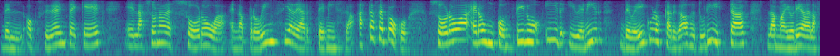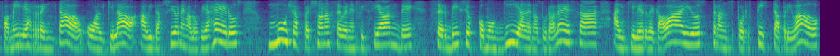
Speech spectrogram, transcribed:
del occidente que es en la zona de Soroa, en la provincia de Artemisa. Hasta hace poco, Soroa era un continuo ir y venir de vehículos cargados de turistas, la mayoría de las familias rentaba o alquilaba habitaciones a los viajeros, muchas personas se beneficiaban de servicios como guía de naturaleza, alquiler de caballos, transportista privado,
